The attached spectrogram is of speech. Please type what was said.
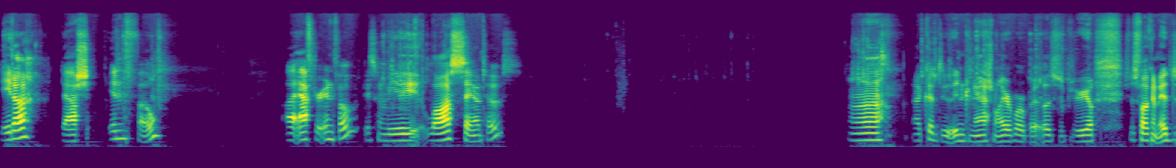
data dash info. Uh, after info, it's going to be Los Santos. Uh, I could do international airport, but let's just be real. It's just fucking, it's,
